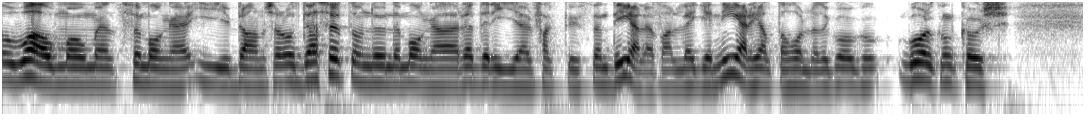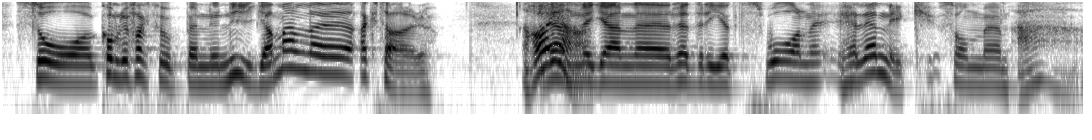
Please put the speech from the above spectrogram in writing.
wow moments för många i branschen. Och dessutom nu när många rederier faktiskt, en del i alla fall, lägger ner helt och hållet och går, går i konkurs. Så kommer det faktiskt upp en nygammal eh, aktör. Jaha, ja. Nämligen eh, rederiet Swan Hellenic som eh, Ah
